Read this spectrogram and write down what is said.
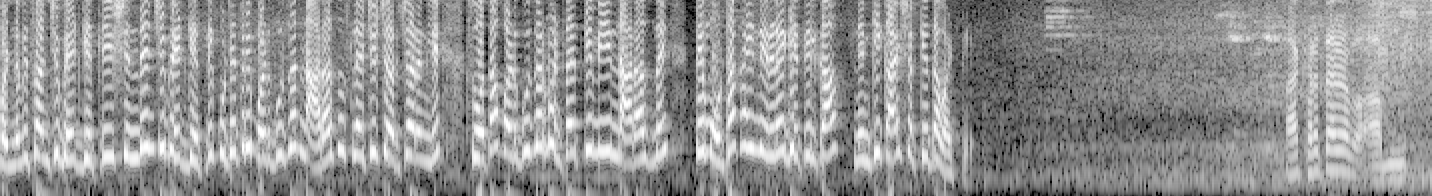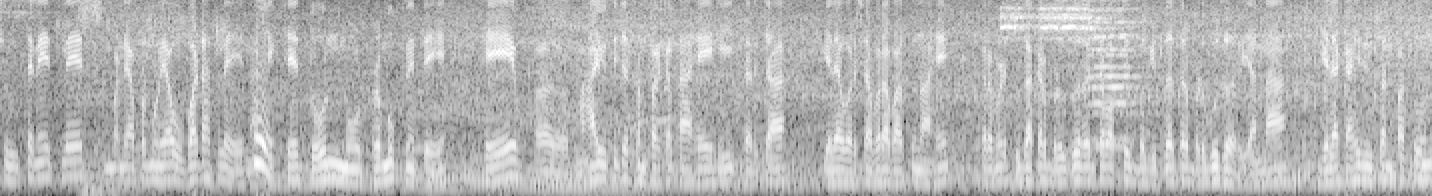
फडणवीसांची भेट घेतली शिंदेची भेट घेतली. कुठेतरी बडगुजर नाराज असल्याची चर्चा रंगली. स्वतः बडगुजर म्हणतात की मी नाराज नाही. ते मोठा काही निर्णय घेतील का? नेमकी काय शक्यता वाटते हा, खरं तर शिवसेनेतले म्हणजे आपण म्हणूया उभाटातले नाशिकचे दोन मो प्रमुख नेते हे महायुतीच्या संपर्कात आहे ही चर्चा गेल्या वर्षभरापासून आहे. खरं म्हणजे सुधाकर बडगुजर यांच्या बाबतीत बघितलं तर बडगुजर यांना गेल्या काही दिवसांपासून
